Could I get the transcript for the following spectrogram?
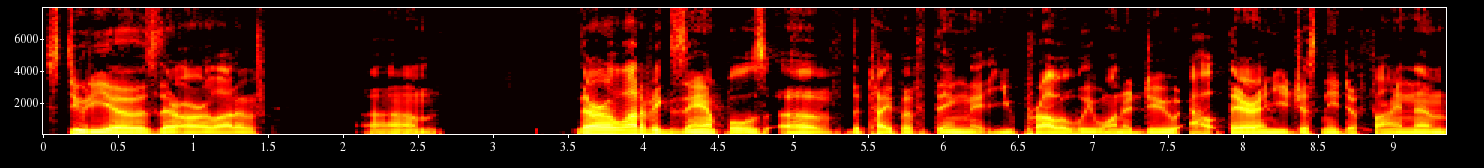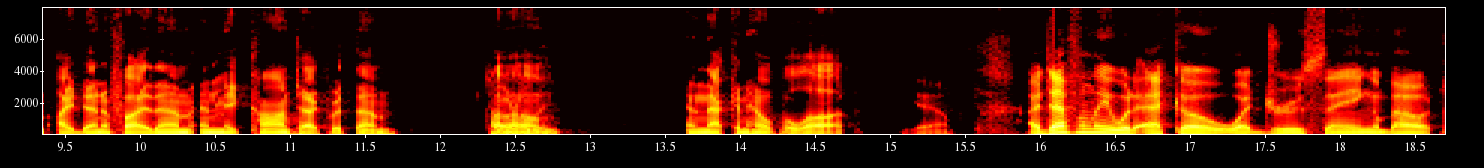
studios, there are a lot of um, there are a lot of examples of the type of thing that you probably want to do out there and you just need to find them identify them and make contact with them Totally. Um, and that can help a lot Yeah. I definitely would echo what Drew's saying about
